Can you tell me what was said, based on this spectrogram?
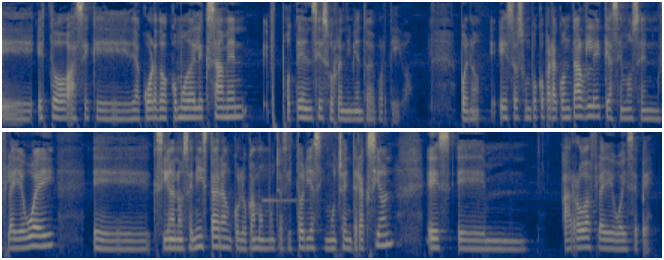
Eh, esto hace que, de acuerdo a cómo da el examen, potencie su rendimiento deportivo. Bueno, eso es un poco para contarle qué hacemos en Flyaway. Eh, síganos en Instagram, colocamos muchas historias y mucha interacción. Es eh, arroba flyawaycp.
